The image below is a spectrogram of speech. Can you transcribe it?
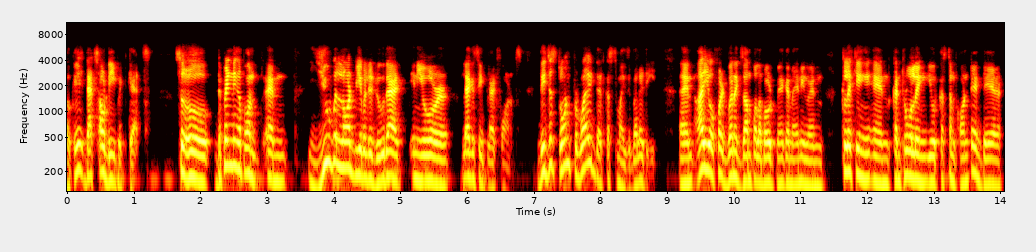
Okay, that's how deep it gets. So depending upon and you will not be able to do that in your legacy platforms. They just don't provide that customizability. And I offered one example about Mega Menu and clicking and controlling your custom content there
